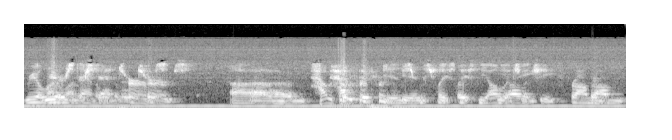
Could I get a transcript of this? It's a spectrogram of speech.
real understandable terms, um, how different is replacement theology from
